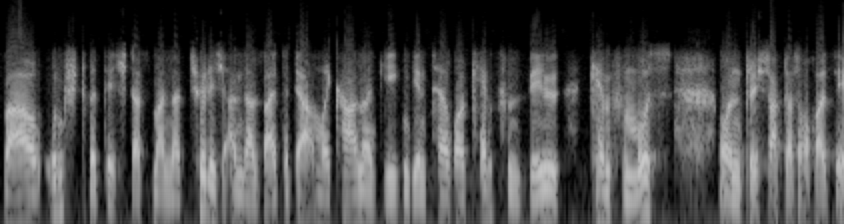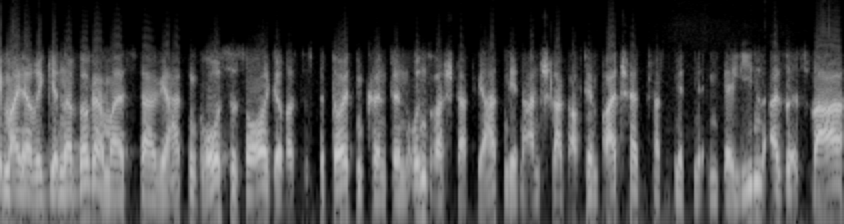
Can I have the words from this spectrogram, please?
war unstrittig, dass man natürlich an der Seite der Amerikaner gegen den Terror kämpfen will, kämpfen muss. Und ich sage das auch als ehemaliger regierender Bürgermeister. Wir hatten große Sorge, was das bedeuten könnte in unserer Stadt. Wir hatten den Anschlag auf dem Breitscheidplatz mitten in Berlin. Also es war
